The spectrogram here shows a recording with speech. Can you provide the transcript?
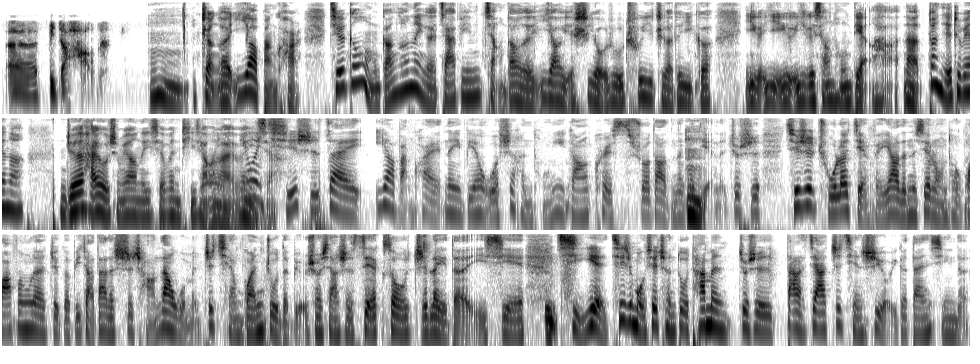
呃比较好的。嗯，整个医药板块其实跟我们刚刚那个嘉宾讲到的医药也是有如出一辙的一个一个一个一个相同点哈。那段杰这边呢，你觉得还有什么样的一些问题想要来问一下？其实，在医药板块那边，我是很同意刚刚 Chris 说到的那个点的，就是其实除了减肥药的那些龙头瓜分了这个比较大的市场，那我们之前关注的，比如说像是 CXO 之类的一些企业，其实某些程度他们就是大家之前是有一个担心的，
